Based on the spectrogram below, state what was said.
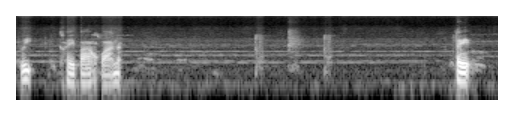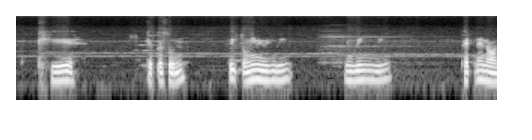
เฮ้ยใครปลาขวานอะเตะโอเค เก็บกระสุนเฮ้ยตรงนี้มีวิงวิงวิงวิงวิงเพชรแน่นอน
